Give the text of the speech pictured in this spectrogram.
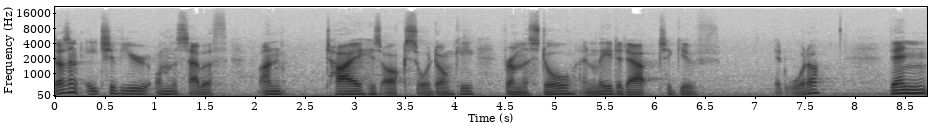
Doesn't each of you on the Sabbath untie his ox or donkey from the stall and lead it out to give it water? Then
